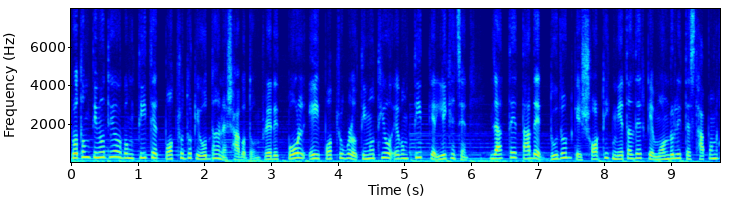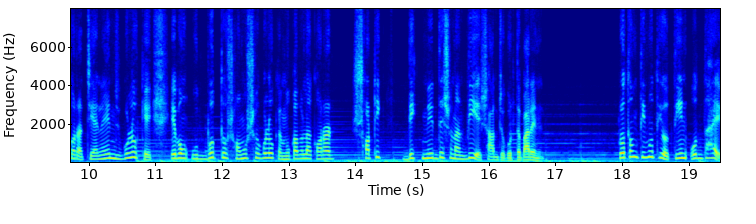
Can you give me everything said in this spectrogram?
প্রথম তিমথিও এবং তিতের পত্র দুটি অধ্যয়নে স্বাগতম। প্রেরিত পোল এই পত্রগুলো তিমথিও এবং তিতকে লিখেছেন যাতে তাদের দুজনকে সঠিক নেতাদেরকে মণ্ডলীতে স্থাপন করার চ্যালেঞ্জগুলোকে এবং উদ্বুদ্ধ সমস্যাগুলোকে মোকাবেলা করার সঠিক দিক নির্দেশনা দিয়ে সাহায্য করতে পারেন। প্রথম তিমথিও তিন অধ্যায়ে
